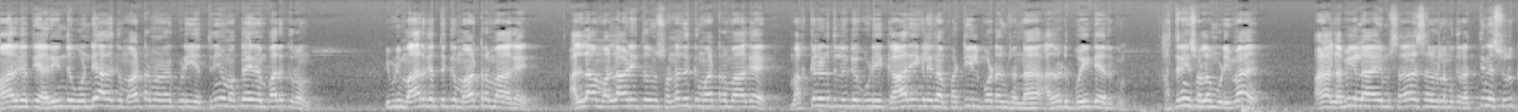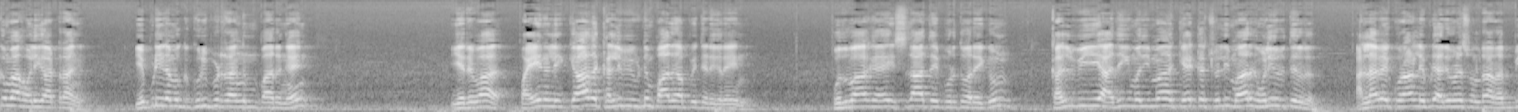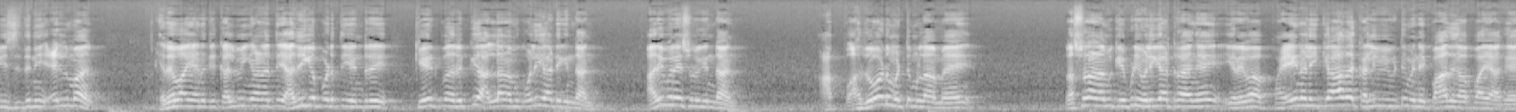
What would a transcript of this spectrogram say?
மார்க்கத்தை அறிந்து கொண்டே அதுக்கு மாற்றம் வரக்கூடிய எத்தனையோ மக்களை நாம் பார்க்கிறோம். இப்படி மார்க்கத்துக்கு மாற்றமாக அல்லாம் அல்லாடித்தவன் சொன்னதுக்கு மாற்றமாக மக்களிடத்தில் இருக்கக்கூடிய காரியங்களை நாம் பட்டியல் போட்டோம்னு சொன்னால் அதோடு போயிட்டே இருக்கும். அத்தனையும் சொல்ல முடியுமா? ஆனால் நபிகள் நாயம் சதாசவர்கள் நமக்கு ரத்தின சுருக்கமாக வழிகாட்டுறாங்க. எப்படி நமக்கு குறிப்பிடுறாங்கன்னு பாருங்க. இறைவா பயனளிக்காத கல்வி விட்டும் பாதுகாப்பை தேடுகிறேன். பொதுவாக இஸ்லாத்தை பொறுத்த வரைக்கும் கல்வியை அதிகம் அதிகமாக கேட்க சொல்லி மார்க்கம் வலியுறுத்துகிறது. அல்லாவே குரானில் எப்படி அறிவுரை சொல்கிறார் ரப்பி சிதினி எல்மா இறைவா எனக்கு கல்வி ஞானத்தை அதிகப்படுத்து என்று கேட்பதற்கு அல்லாஹ் நமக்கு வழிகாட்டுகின்றான் அறிவுரை சொல்கின்றான். அப் அதோடு மட்டும் இல்லாமல் ரசோலா நமக்கு எப்படி வழிகாட்டுறாங்க? இறைவா பயனளிக்காத கல்வி விட்டும் என்னை பாதுகாப்பாயாக.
